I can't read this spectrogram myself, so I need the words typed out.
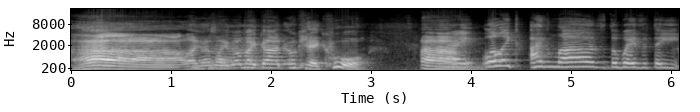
Ah like i was like oh my god okay cool um, right. Well, like I love the way that they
